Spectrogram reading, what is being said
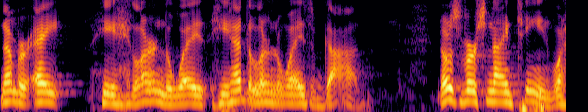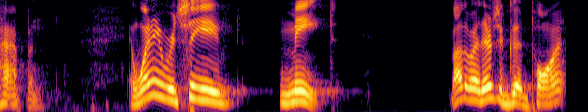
Number eight, he learned the way, he had to learn the ways of God. Notice verse 19, what happened. And when he received meat, by the way, there's a good point.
